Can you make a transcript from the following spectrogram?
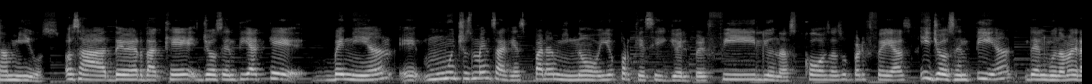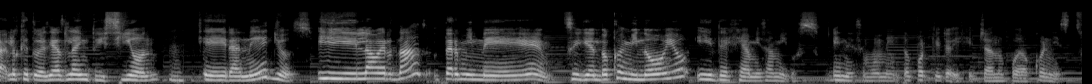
amigos. O sea, de verdad que yo sentía que venían eh, muchos mensajes para mi novio porque siguió el perfil y unas cosas súper feas y yo sentía de alguna manera lo que tú decías, la intuición, que eran ellos. Y la verdad, terminé siguiendo con mi novio y dejé a mis amigos en ese momento porque yo dije, ya no puedo con esto.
